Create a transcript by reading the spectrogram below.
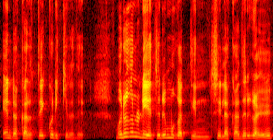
என்ற கருத்தை குறிக்கிறது. முருகனுடைய திருமுகத்தின் சில கதிர்கள்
